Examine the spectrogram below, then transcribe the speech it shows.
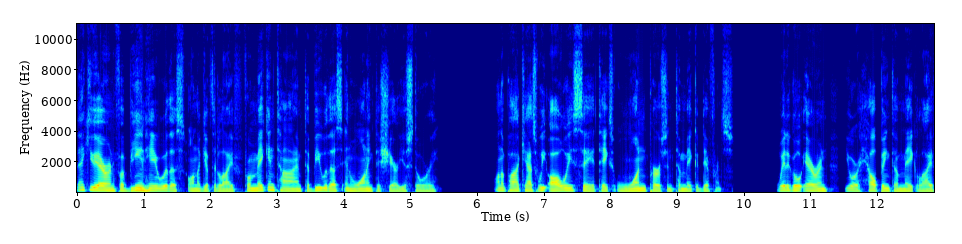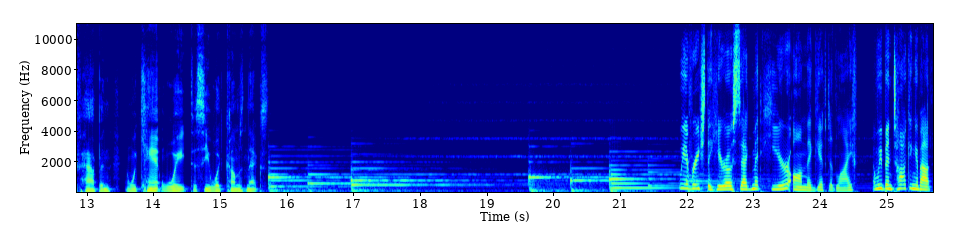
Thank you, Aron, for being here with us on The Gifted Life, for making time to be with us and wanting to share your story. On the podcast, we always say it takes one person to make a difference. Way to go, Aron. You are helping to make life happen, and we can't wait to see what comes next. We have reached the hero segment here on The Gifted Life, and we've been talking about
